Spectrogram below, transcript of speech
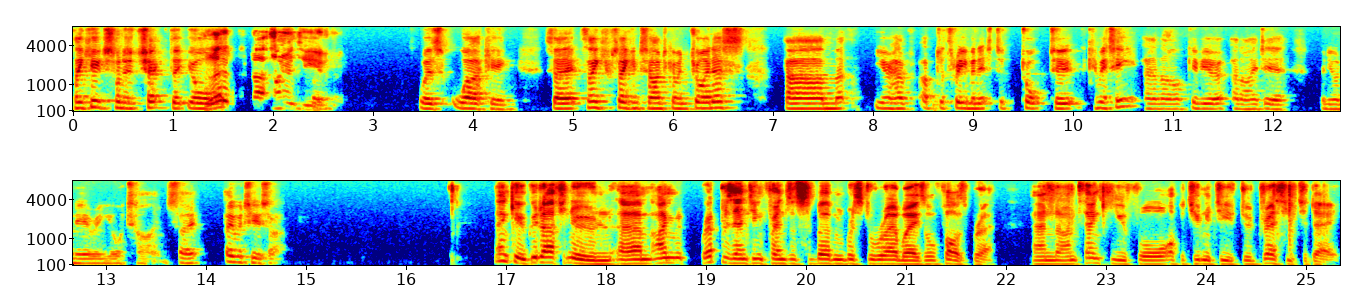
Thank you. Just wanted to check that your Hello, to you. Was working. So thank you for taking time to come and join us. Um, you have up to three minutes to talk to the committee, and I'll give you an idea when you're nearing your time. So over to you, sir. Thank you. Good afternoon. Um, I'm representing Friends of Suburban Bristol Railways or FOSBRA, and I'm thanking you for opportunity to address you today.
